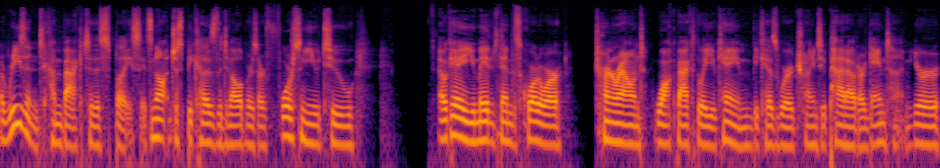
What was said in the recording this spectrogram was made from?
a reason to come back to this place. It's not just because the developers are forcing you to okay you made it to the end of this corridor turn around, walk back the way you came because we're trying to pad out our game time. You're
